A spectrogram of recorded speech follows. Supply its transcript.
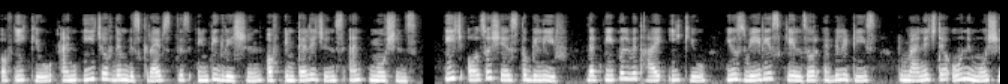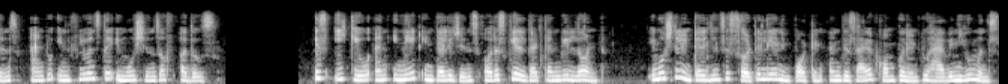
of EQ, and each of them describes this integration of intelligence and emotions. Each also shares the belief that people with high EQ use various skills or abilities to manage their own emotions and to influence the emotions of others. Is EQ an innate intelligence or a skill that can be learnt? Emotional intelligence is certainly an important and desired component to have in humans.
